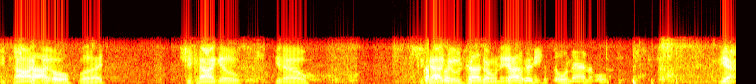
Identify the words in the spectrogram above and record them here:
Chicago, Chicago. but Chicago, you know, Chicago, Chicago's Chicago, its own Chicago's entity. its own animal. It's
